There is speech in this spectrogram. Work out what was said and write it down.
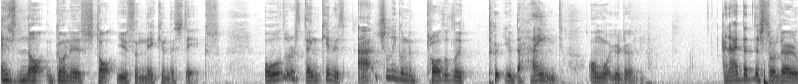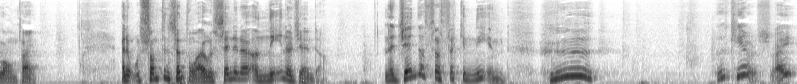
is not going to stop you from making mistakes. Overthinking is actually going to probably put you behind on what you're doing. And I did this for a very long time. And it was something simple. I was sending out a meeting agenda. An agenda for a freaking meeting. Who who cares, right?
